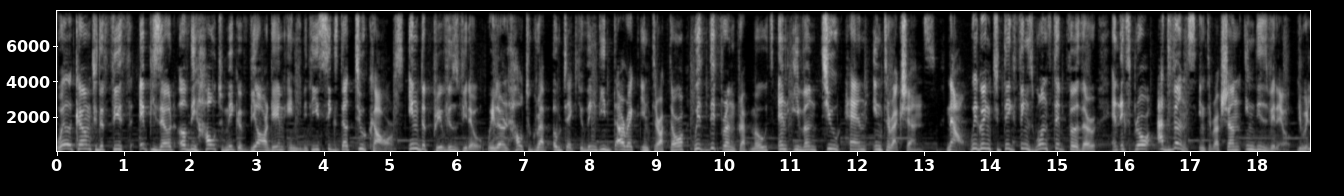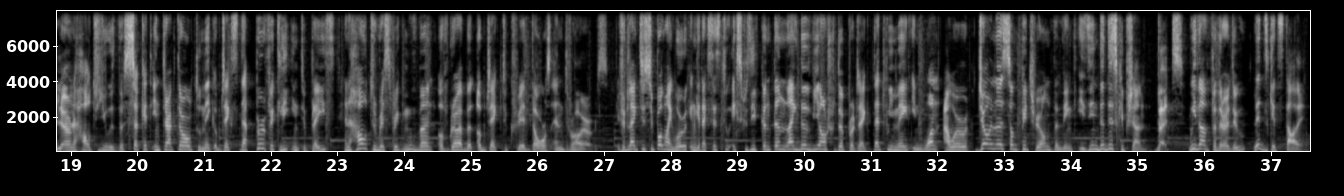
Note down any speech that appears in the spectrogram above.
Welcome to the fifth episode of the How to Make a VR Game in Unity 6.2 course. In the previous video, we learned how to grab objects using the Direct Interactor with different grab modes and even two-hand interactions. Now, we're going to take things one step further and explore advanced interaction in this video. You will learn how to use the Socket Interactor to make objects snap perfectly into place and how to restrict movement of grabbable objects to create doors and drawers. If you'd like to support my work and get access to exclusive content like the VR Shooter project that we made in one hour, join us on Patreon, the link is in the description. But without further ado, let's get started.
